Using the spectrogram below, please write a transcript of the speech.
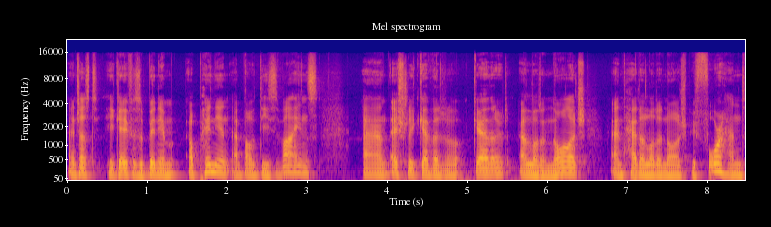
And just he gave his opinion opinion about these wines, and actually gathered gathered a lot of knowledge and had a lot of knowledge beforehand.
